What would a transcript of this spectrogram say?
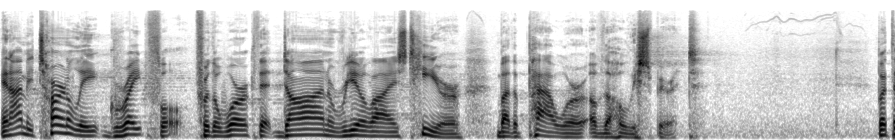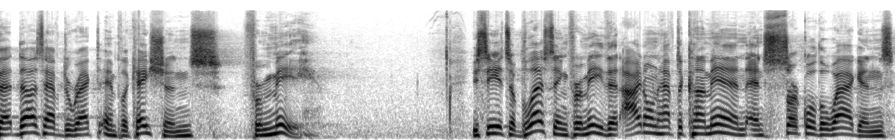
And I'm eternally grateful for the work that Don realized here by the power of the Holy Spirit. But that does have direct implications for me. You see, it's a blessing for me that I don't have to come in and circle the wagons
